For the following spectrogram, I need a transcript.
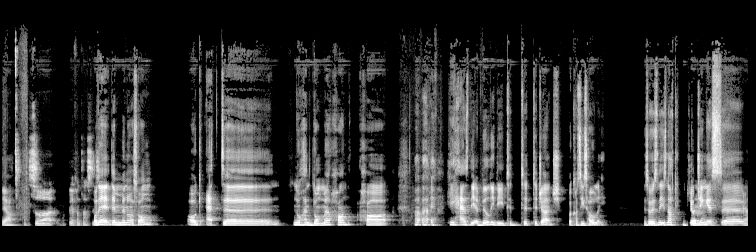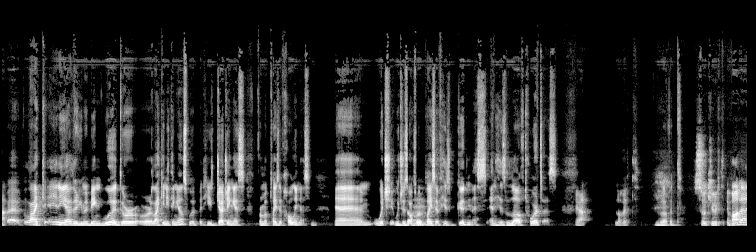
Ja. Så det er fantastisk. Og det, det minner oss om og at uh, når han dommer, han har uh, He has the ability to, to, to judge because he's holy. So he's, not judging us uh, Yeah. like any other human being would or, or like anything else would, but he's judging us from a place of holiness, um, which, which is also a Mm. place of his goodness and his love towards us. Yeah, love it. Love it. Så kult. Var det,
